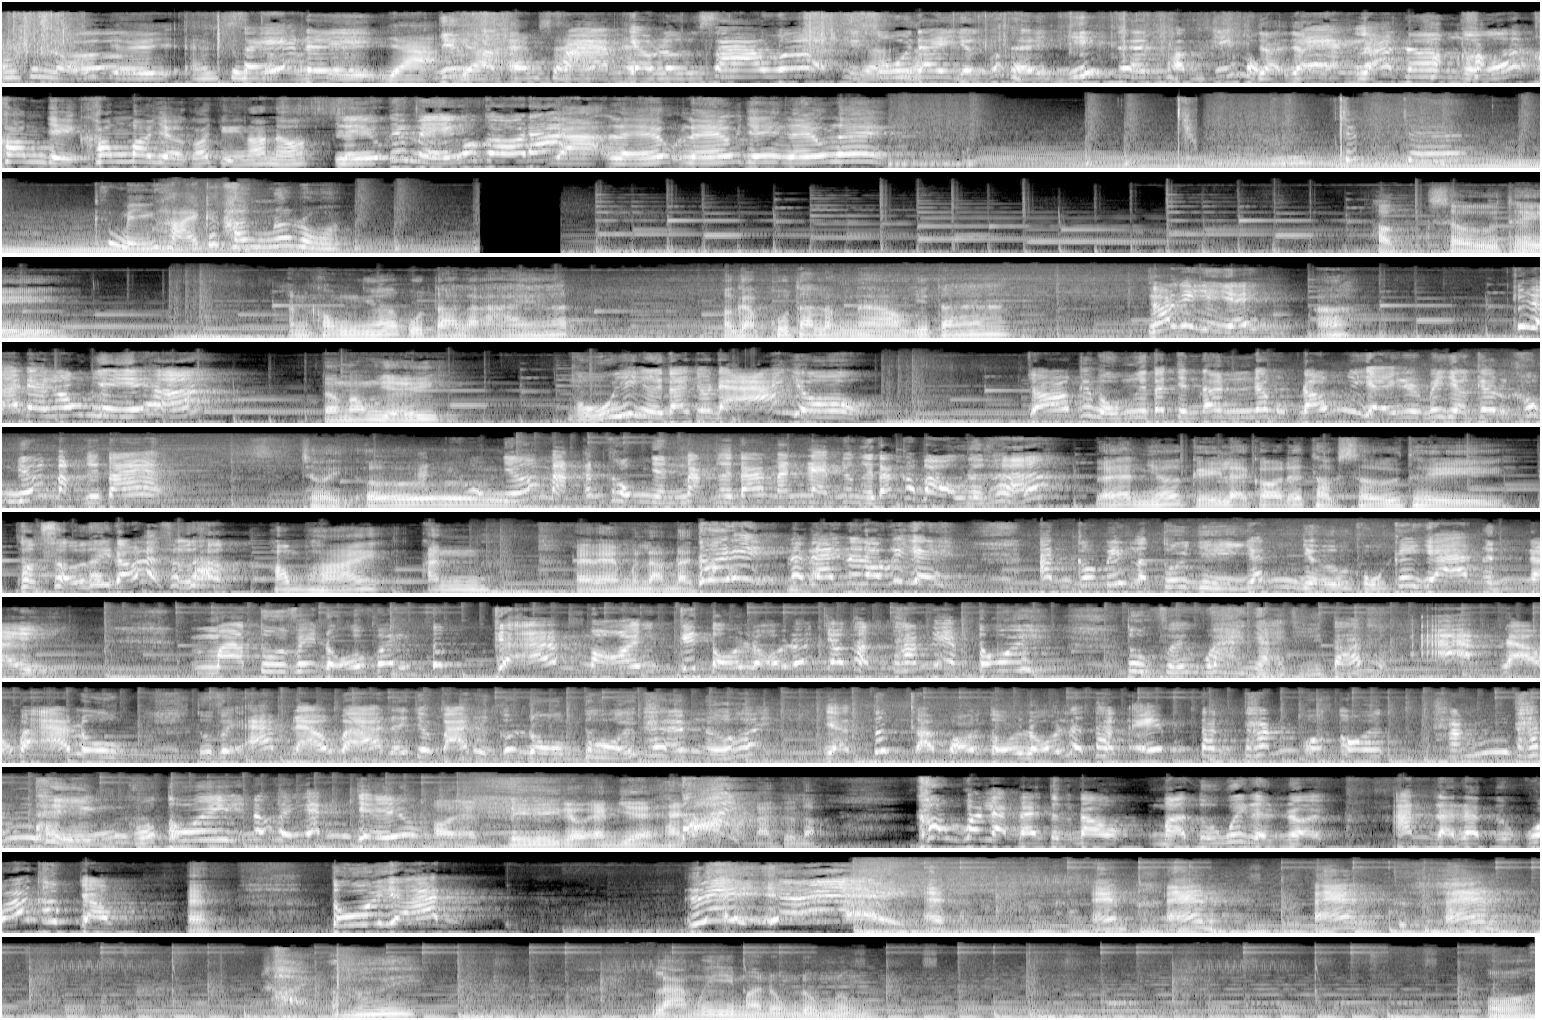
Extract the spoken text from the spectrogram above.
Em xin lỗi Ừ. chị em xin xé lỗi đi. chị. Dạ nhưng dạ mà em xé phạm vào lần sau á thì Dạ, tôi dạ. đây vẫn có thể viết thêm thậm chí một dạ dạ ngàn lá đơn không, nữa. không chị không bao giờ có chuyện đó nữa. Liệu cái miệng của cô đó. Dạ liệu liệu chị liệu liền cái miệng hại cái thân nó rồi. Thật sự thì Anh không nhớ cô ta là ai hết. Mà gặp cô ta lần nào vậy ta? Nói cái gì vậy? Hả? Cái loại đàn ông gì vậy hả? Đàn ông gì? Ngủ với người ta cho đã vô. Cho cái bụng người ta trình in ra một đống như vậy rồi bây giờ kêu là không nhớ mặt người ta. Trời ơi không nhớ mặt anh nhìn mặt người ta mà anh làm cho người ta có bầu được hả? Để anh nhớ kỹ lại coi để thật sự thì thật sự thì đó là sự thật. Không phải Anh Em em mình làm lại Thôi đi làm lại từ đâu cái gì? Anh có biết là tôi vì danh dự của cái gia đình này mà tôi phải đổ vấy tất cả mọi cái tội lỗi đó cho thằng thắng em tôi. Tôi phải qua nhà chị tám tôi áp đảo bả luôn. Tôi phải áp đảo bả để cho bả đừng có đồn thổi thêm nữa. Và tất cả mọi tội lỗi là thằng em thằng thắng của tôi thắng thánh thiện của tôi nó phải gánh chịu thôi em đi đi rồi em về hai thôi! lại từ đầu. Không có làm lại từ đầu mà tôi quyết định rồi. Anh đã làm tôi quá thất vọng. Em. Tôi và anh. Ly dị! Em em em em em. Trời ơi! Làm cái gì mà đùng đùng đùng? Ủa?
